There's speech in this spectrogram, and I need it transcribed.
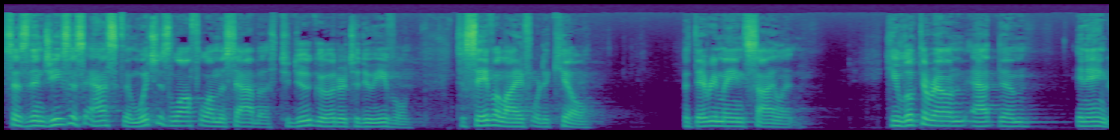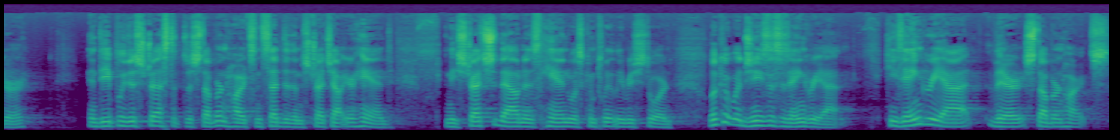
says, Then Jesus asked them, Which is lawful on the Sabbath, to do good or to do evil, to save a life or to kill? But they remained silent. He looked around at them in anger and deeply distressed at their stubborn hearts, and said to them, Stretch out your hand. And he stretched it out, and his hand was completely restored. Look at what Jesus is angry at. He's angry at their stubborn hearts,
